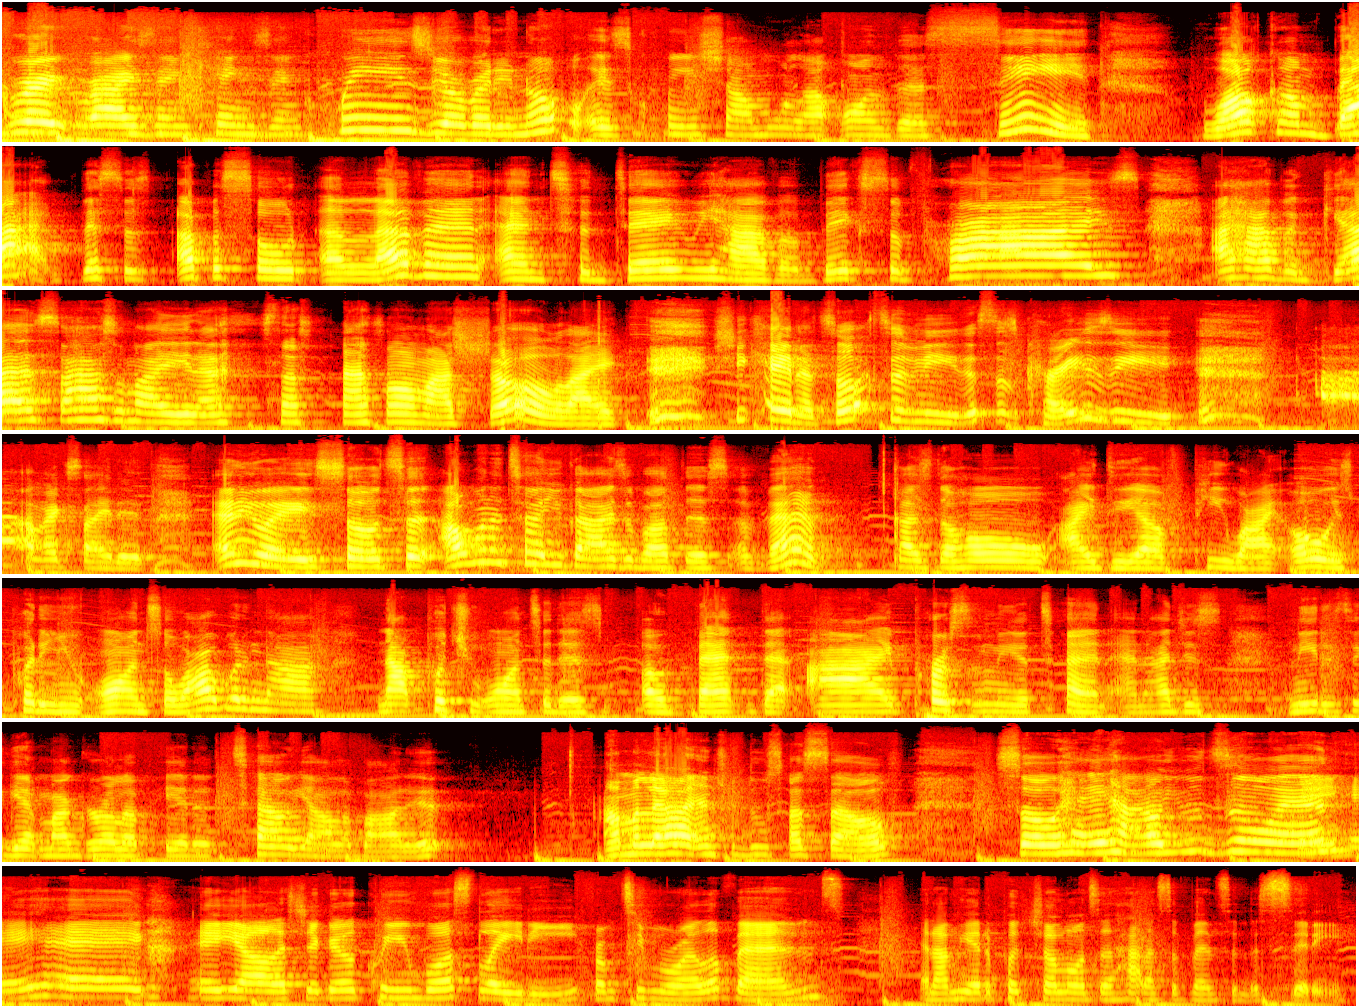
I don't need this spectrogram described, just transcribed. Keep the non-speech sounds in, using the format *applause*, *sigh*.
Great rising kings and queens. You already know it's Queen Shamula on the scene. Welcome back. This is episode 11, and today we have a big surprise. I have a guest. I have somebody that's, *laughs* that's on my show. Like, she came to talk to me. This is crazy. Ah, I'm excited. Anyway, so to, I want to tell you guys about this event because the whole idea of PYO is putting you on. So why wouldn't I not put you on to this event that I personally attend? And I just needed to get my girl up here to tell y'all about it. I'm gonna let her introduce herself. So hey, how you doing? Hey, hey, hey. Hey, y'all. It's your girl, Queen Boss Lady from Team Royal Events. And I'm here to put y'all on to the hottest events in the city.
